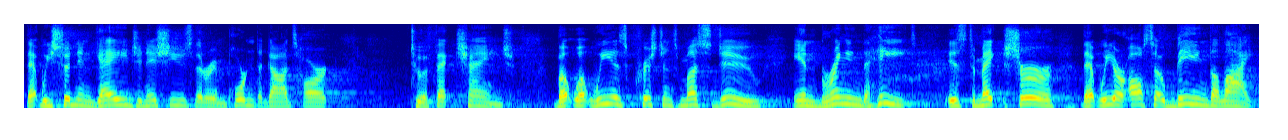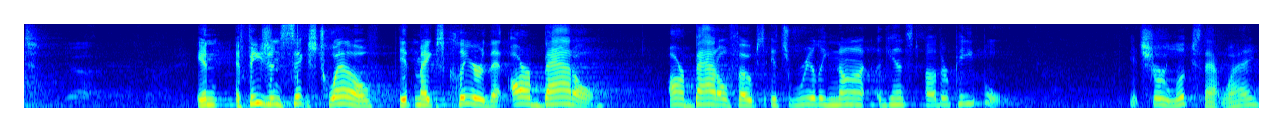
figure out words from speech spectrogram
that we shouldn't engage in issues that are important to God's heart to affect change. But what we as Christians must do in bringing the heat is to make sure that we are also being the light. In Ephesians 6:12, it makes clear that our battle our battle, folks, it's really not against other people. It sure looks that way,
